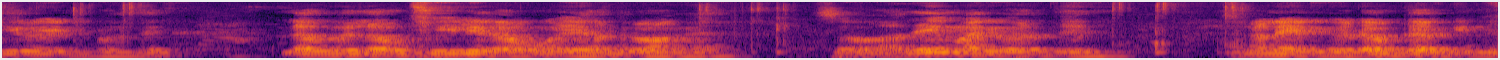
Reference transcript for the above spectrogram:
ஹீரோயினுக்கு வந்து லவ் லவ் ஃபெயிலியர் ஆகும் இறந்துருவாங்க. ஸோ அதே மாதிரி வருது. அதனால் எனக்கு டவுட்டாக இருக்குது இந்த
